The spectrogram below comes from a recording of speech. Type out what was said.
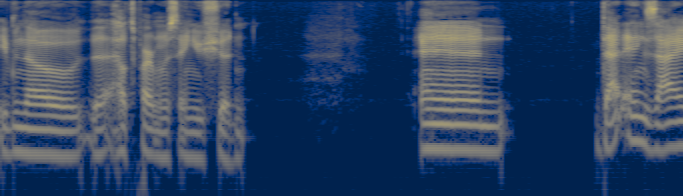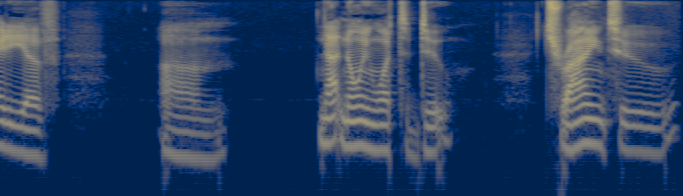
even though the health department was saying you shouldn't. And that anxiety of um, not knowing what to do, trying to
